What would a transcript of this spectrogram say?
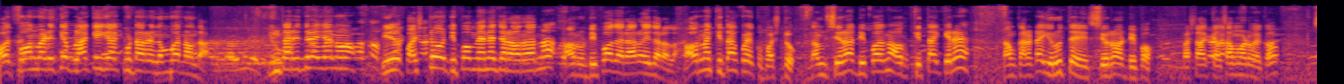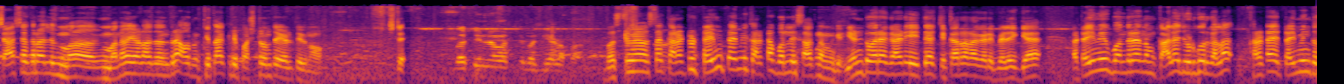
ಅವತ್ ಫೋನ್ ಮಾಡಿದ್ಕೆ ಬ್ಲಾಕಿಗೆ ಹಾಕ್ಬಿಟ್ಟವ್ರೆ ನಂಬರ್ ನಮ್ದ ಇಂಥವ್ರಿದ್ರೆ ಏನು ಇದು ಫಸ್ಟ್ ಡಿಪೋ ಮ್ಯಾನೇಜರ್ ಅವ್ರನ್ನ ಅವ್ರು ಡಿಪೋದಾರ ಯಾರೋ ಇದಾರಲ್ಲ ಅವ್ರನ್ನ ಕಿತ್ತಾಕ್ಬೇಕು ಫಸ್ಟ್ ನಮ್ ಶಿರಾ ಡಿಪೋನ ಅವ್ರು ಕಿತ್ತಾಕಿರೆ ನಮ್ ಕರೆಕ್ಟಾಗಿ ಇರುತ್ತೆ ಶಿರಾ ಡಿಪೋ. ಫಸ್ಟ್ ಆ ಕೆಲಸ ಮಾಡ್ಬೇಕು. ಶಾಸಕರಲ್ಲಿ ಮನವಿ ಹೇಳೋದಂದ್ರೆ ಅವ್ರನ್ನ ಕಿತ್ತಾಕ್ರಿ ಫಸ್ಟ್ ಅಂತ ಹೇಳ್ತೀವಿ ನಾವು. ಅಷ್ಟೇ. ಬಸ್ ವ್ಯವಸ್ಥೆ ಕರೆಕ್ಟ್ ಟೈಮ್ ಟೈಮಿಗೆ ಕರೆಕ್ಟಾಗಿ ಬರ್ಲಿ ಸಾಕು ನಮಗೆ. ಎಂಟೂವರೆ ಗಾಡಿ ಐತೆ ಚಿಕ್ಕರ ಗಾಡಿ ಬೆಳಿಗ್ಗೆ. ಆ ಟೈಮಿಗೆ ಬಂದ್ರೆ ನಮ್ಮ ಕಾಲೇಜ್ ಹುಡುಗರಿಗೆಲ್ಲ ಕರೆಕ್ಟಾಗಿ ಟೈಮಿಂಗ್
